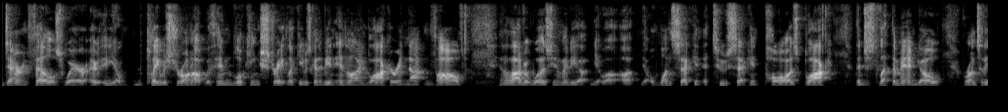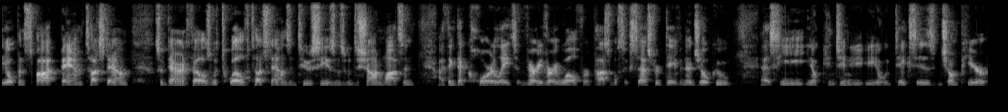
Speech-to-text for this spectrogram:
Darren Fells, where uh, you know the play was drawn up with him looking straight like he was going to be an inline blocker and not involved, and a lot of it was you know maybe a, you know, a, a one second, a two second pause block, then just let the man go, run to the open spot, bam, touchdown. So Darren Fells with 12 touchdowns in two seasons with Deshaun Watson, I think that correlates very very well for possible success for David Njoku as he you know continue you know takes his jump here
